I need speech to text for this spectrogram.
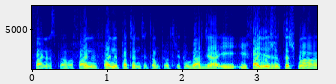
Fajna sprawa, fajne, fajne patenty tam Piotrek ogarnia i, i fajnie, że też ma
